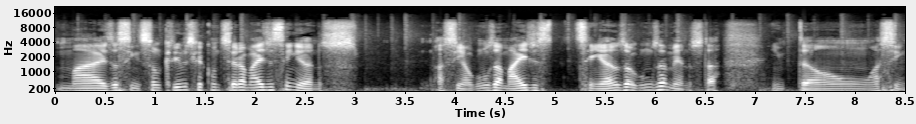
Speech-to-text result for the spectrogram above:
mas assim, são crimes que aconteceram há mais de 100 anos. Assim, alguns há mais de 100 anos, alguns a menos, tá? Então, assim,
